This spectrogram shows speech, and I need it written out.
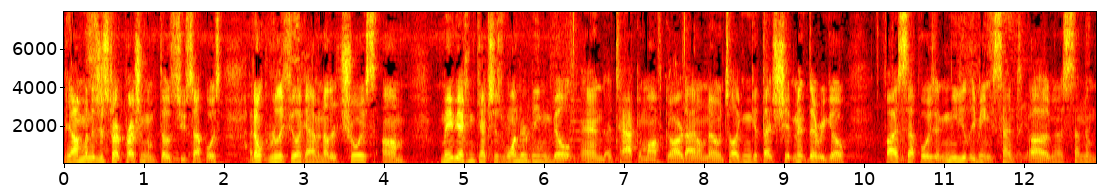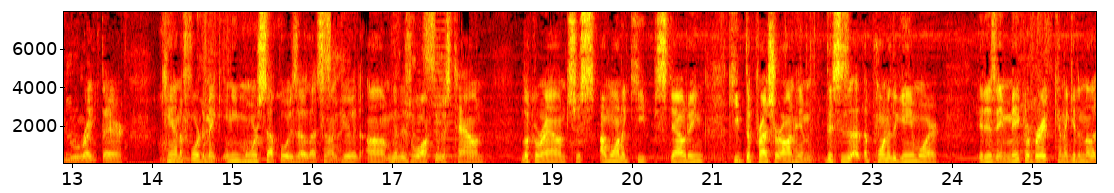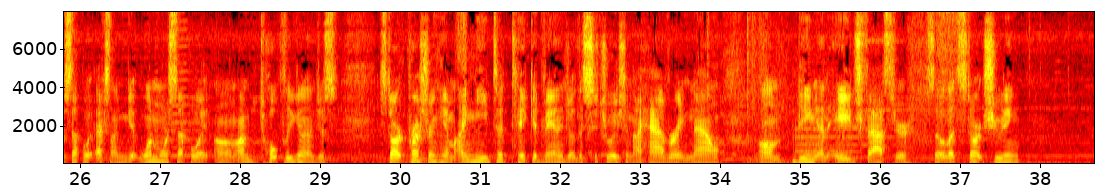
yeah, I'm going to just start with those two Sepoys. I don't really feel like I have another choice. Um, maybe I can catch his Wonder being built and attack him off guard. I don't know. Until I can get that shipment. There we go. Five Sepoys immediately being sent. Uh, I'm going to send them right there. Can't afford to make any more Sepoys, though. That's not good. Um, I'm going to just walk through his town look around. Just I want to keep scouting, keep the pressure on him. This is the point of the game where it is a make or break. Can I get another Sepoy? Excellent. I can get one more Sepoy. Um, I'm hopefully gonna just start pressuring him. I need to take advantage of the situation I have right now, um, being an age faster. So let's start shooting.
